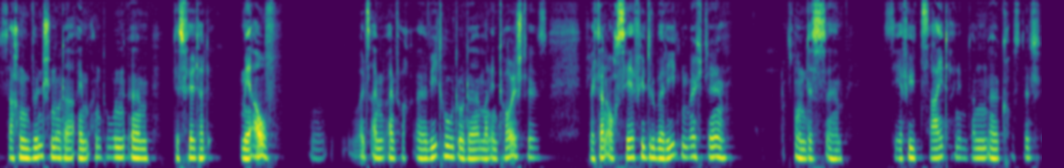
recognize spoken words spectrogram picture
Sachen wünschen oder einem antun, ähm, das fällt halt mehr auf, weil es einem einfach äh, wehtut oder man enttäuscht ist, vielleicht dann auch sehr viel drüber reden möchte und es ähm, sehr viel Zeit einem dann äh, kostet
